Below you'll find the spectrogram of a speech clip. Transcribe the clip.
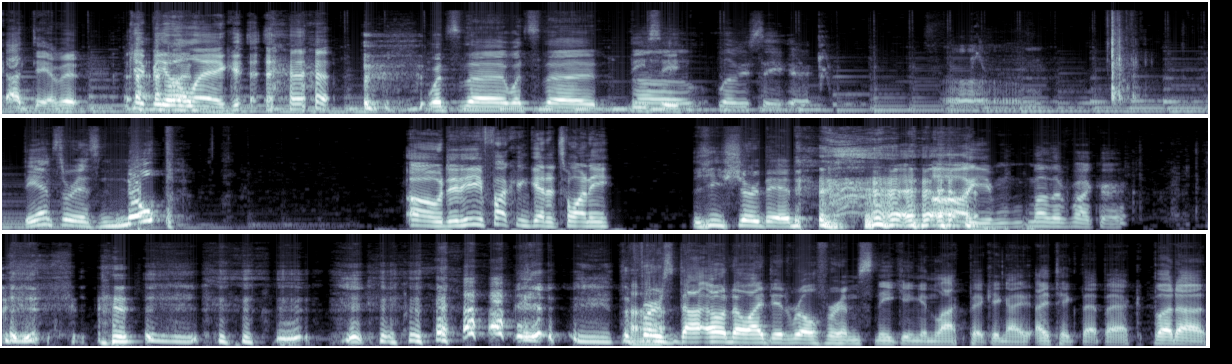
God damn it! Give me the leg. What's the what's the DC? Uh, let me see here. Um, the answer is nope. oh, did he fucking get a 20? He sure did. Oh, you motherfucker. the first die. Oh no, I did roll for him sneaking and lockpicking. I I take that back. But uh,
